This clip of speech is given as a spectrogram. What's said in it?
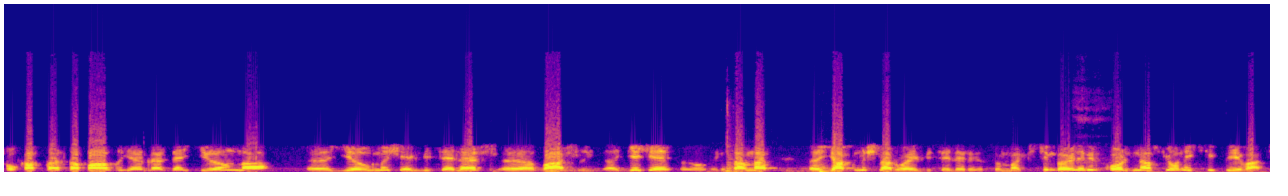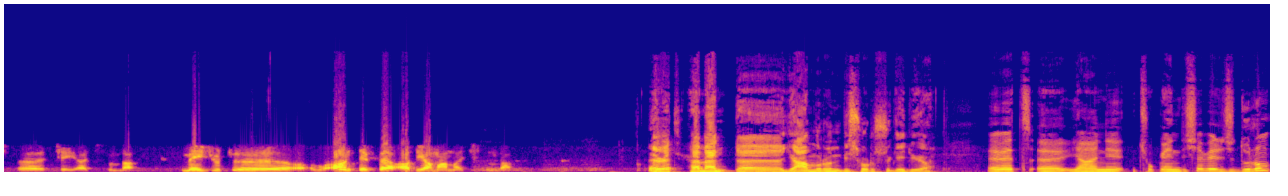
sokaklarda bazı yerlerde yığınla e, yığılmış elbiseler e, var. E, gece e, insanlar e, yakmışlar o elbiseleri ısınmak için. Böyle bir koordinasyon eksikliği var e, şey açısından. Mevcut e, Antep ve Adıyaman açısından. Evet hemen e, Yağmur'un bir sorusu geliyor. Evet e, yani çok endişe verici durum.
